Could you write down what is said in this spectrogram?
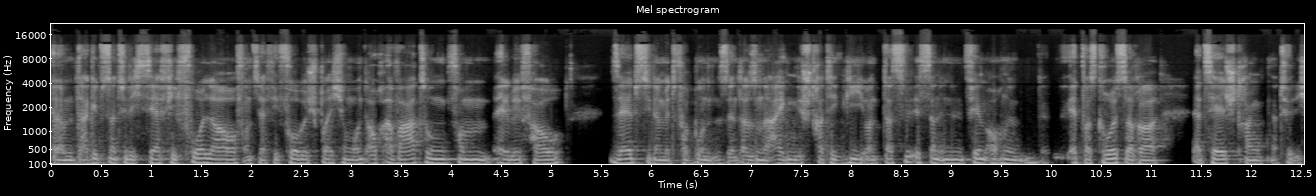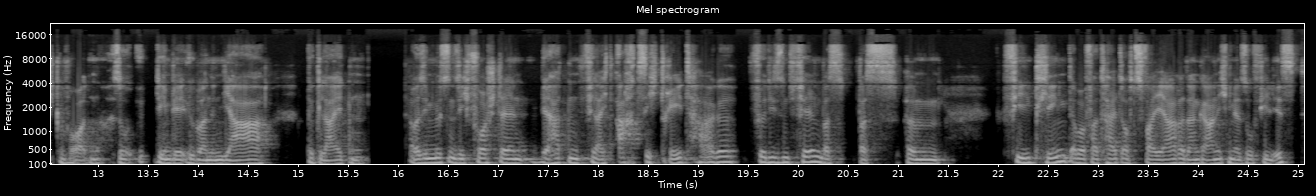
ähm, da gibt es natürlich sehr viel Vorlauf und sehr viel Vorbesprechung und auch Erwartungen vom LBV selbst, die damit verbunden sind, also eine eigene Strategie. Und das ist dann in dem Film auch ein etwas größerer Erzählstrang natürlich geworden, also den wir über ein Jahr begleiten. Aber Sie müssen sich vorstellen, wir hatten vielleicht 80 Drehtage für diesen Film, was, was ähm, viel klingt, aber verteilt auf zwei Jahre dann gar nicht mehr so viel ist.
